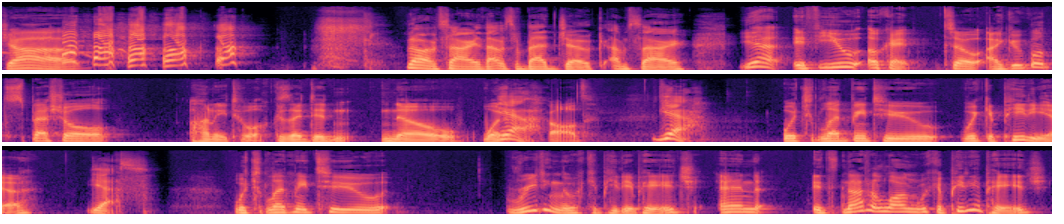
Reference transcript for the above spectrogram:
job. No, I'm sorry. That was a bad joke. I'm sorry. Yeah, if you okay, so I googled special honey tool because I didn't know what Yeah. it's called, Yeah. which led me to Wikipedia, Yes. which led me to reading the Wikipedia page, and it's not a long Wikipedia page.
